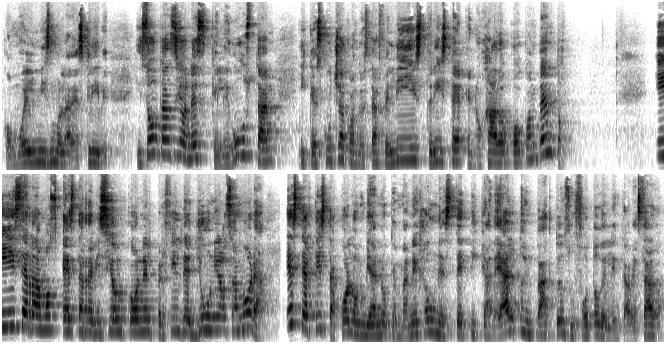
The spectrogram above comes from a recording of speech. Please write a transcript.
como él mismo la describe. Y son canciones que le gustan y que escucha cuando está feliz, triste, enojado o contento. Y cerramos esta revisión con el perfil de Junior Zamora, este artista colombiano que maneja una estética de alto impacto en su foto del encabezado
